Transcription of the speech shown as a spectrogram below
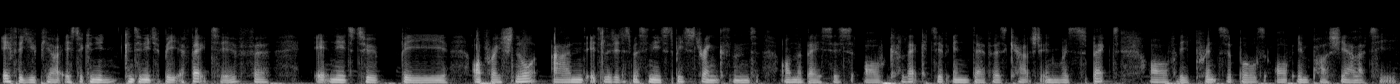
If the UPR is to con continue to be effective, uh, it needs to be operational and its legitimacy needs to be strengthened on the basis of collective endeavours couched in respect of the principles of impartiality,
